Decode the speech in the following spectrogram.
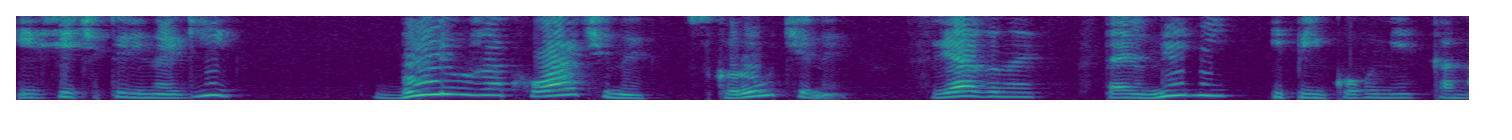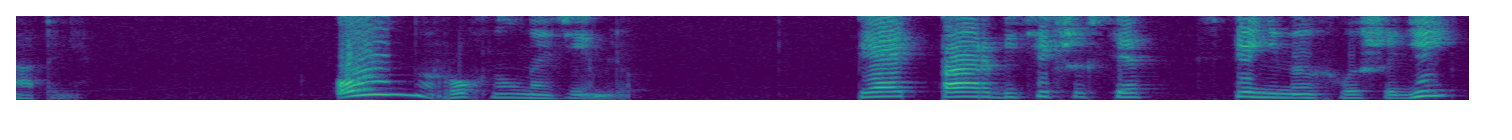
и все четыре ноги были уже обхвачены, скручены, связаны стальными и пеньковыми канатами. Он рухнул на землю. Пять пар бесившихся спененных лошадей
